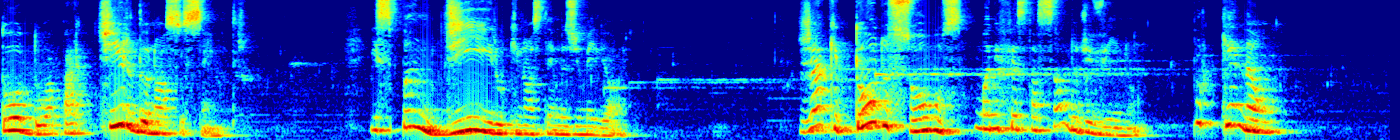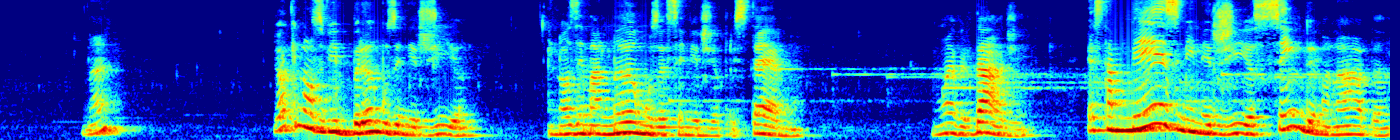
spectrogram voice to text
todo a partir do nosso centro, expandir o que nós temos de melhor já que todos somos manifestação do divino. Por que não? Né? Já que nós vibramos energia, nós emanamos essa energia para o externo, não é verdade? Esta mesma energia sendo emanada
